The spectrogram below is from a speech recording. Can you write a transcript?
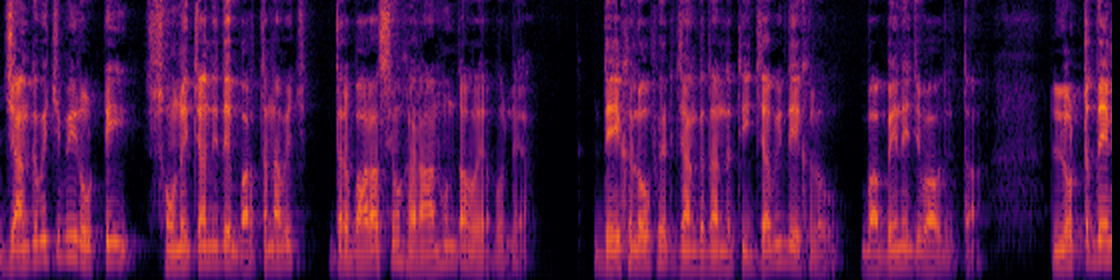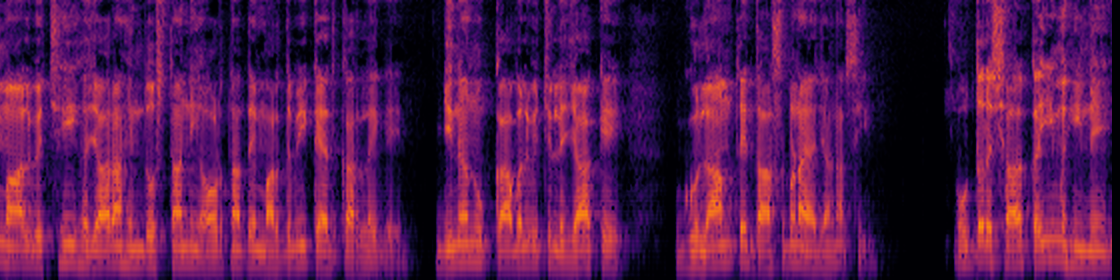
ਜੰਗ ਵਿੱਚ ਵੀ ਰੋਟੀ, ਸੋਨੇ ਚਾਂਦੀ ਦੇ ਬਰਤਨਾਂ ਵਿੱਚ ਦਰਬਾਰਾ ਸਿਉ ਹੈਰਾਨ ਹੁੰਦਾ ਹੋਇਆ ਬੋਲਿਆ। ਦੇਖ ਲਓ ਫਿਰ, ਜੰਗ ਦਾ ਨਤੀਜਾ ਵੀ ਦੇਖ ਲਓ, ਬਾਬੇ ਨੇ ਜਵਾਬ ਦਿੱਤਾ। ਲੁੱਟ ਦੇ ਮਾਲ ਵਿੱਚ ਹੀ ਹਜ਼ਾਰਾਂ ਹਿੰਦੁਸਤਾਨੀ ਔਰਤਾਂ ਤੇ ਮਰਦ ਵੀ ਕੈਦ ਕਰ ਲਏ ਗਏ, ਜਿਨ੍ਹਾਂ ਨੂੰ ਕਾਬਲ ਵਿੱਚ ਲਿਜਾ ਕੇ ਗੁਲਾਮ ਤੇ ਦਾਸ ਬਣਾਇਆ ਜਾਣਾ ਸੀ। ਉਧਰ ਸ਼ਾਹ ਕਈ ਮਹੀਨੇ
